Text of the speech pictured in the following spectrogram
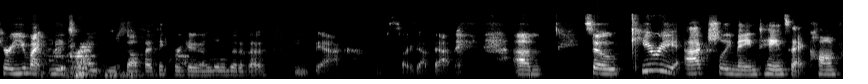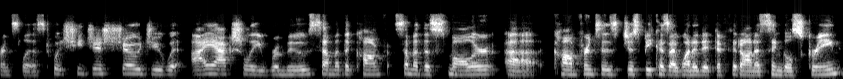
Carrie, you might need to mute yourself. I think we're getting a little bit of a feedback. Sorry about that. Um, so Kiri actually maintains that conference list. which she just showed you, what I actually removed some of the conf some of the smaller uh, conferences just because I wanted it to fit on a single screen.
